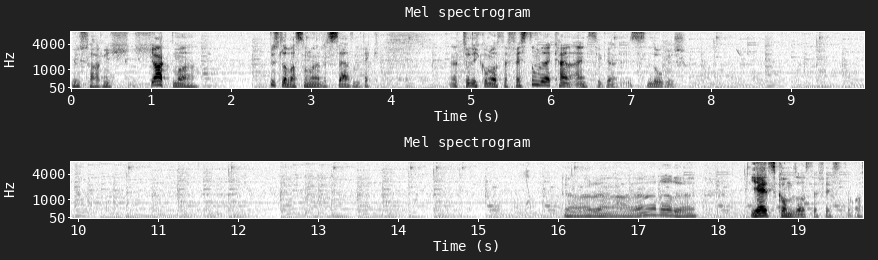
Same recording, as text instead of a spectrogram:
Ich sagen, ich, ich jag mal ein bisschen was von meinen Reserven weg. Natürlich kommt aus der Festung wieder kein einziger. Ist logisch. Da, da, Jetzt kommen sie aus der Festung. Aus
